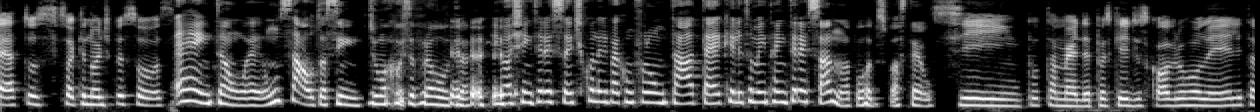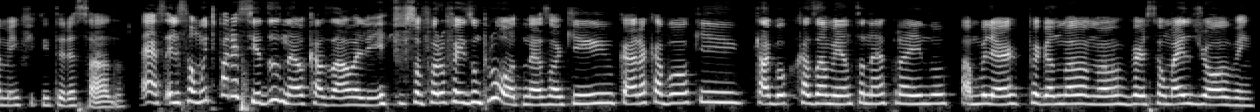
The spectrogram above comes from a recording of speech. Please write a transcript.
fetos, só que não de pessoas. É, então, é um salto, assim, de uma coisa pra outra. e eu achei interessante quando ele vai confrontar até que ele também tá interessado na porra dos pastel. Sim, puta merda. Depois que ele descobre o rolê, ele também fica interessado. É, eles são muito parecidos, né, o casal ali. Só foram feitos um pro outro, né? Só que o cara acabou que cagou com o casamento, né, traindo a mulher, pegando uma, uma versão mais jovem.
